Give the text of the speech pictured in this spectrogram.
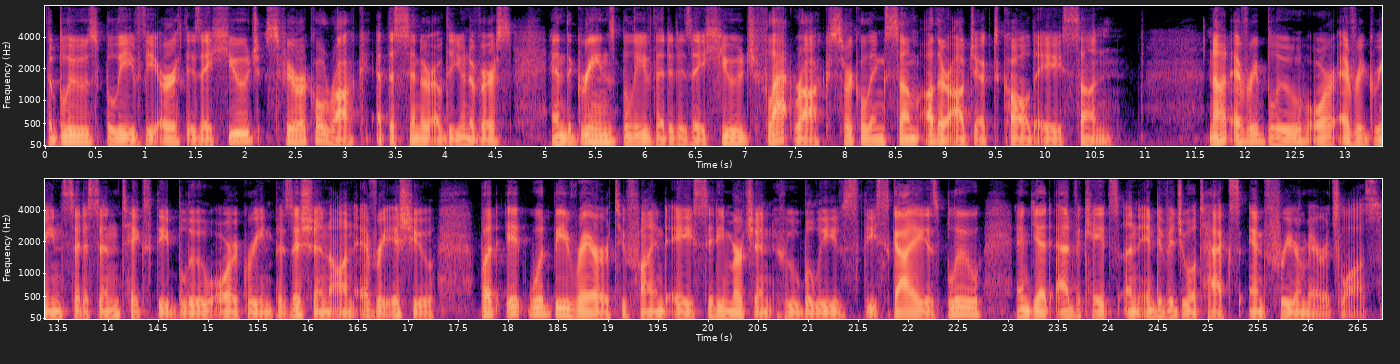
The Blues believe the Earth is a huge spherical rock at the center of the universe, and the Greens believe that it is a huge flat rock circling some other object called a sun. Not every blue or every green citizen takes the blue or green position on every issue, but it would be rare to find a city merchant who believes the sky is blue and yet advocates an individual tax and freer marriage laws.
